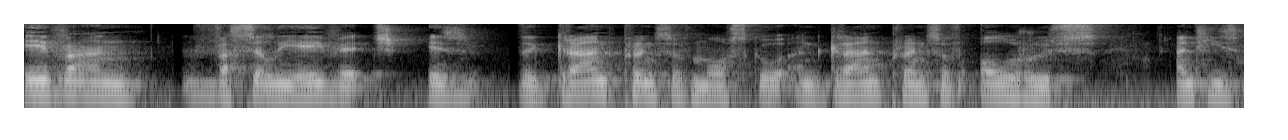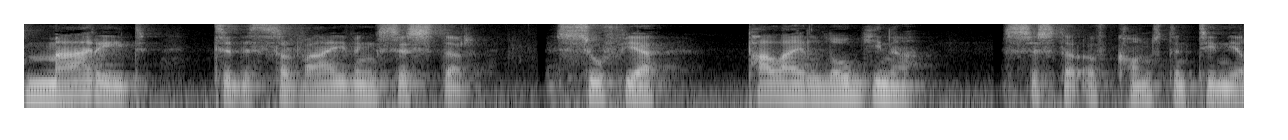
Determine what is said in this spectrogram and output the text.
Ivan Vasilievich is the Grand Prince of Moscow and Grand Prince of all Rus, and he's married to the surviving sister, Sofia Palaiologina, sister of Constantine XI,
